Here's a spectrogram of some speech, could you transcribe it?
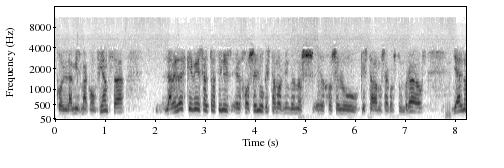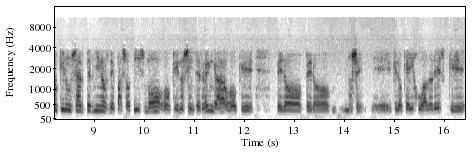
con la misma confianza la verdad es que ves actuaciones, el José Lu que estamos viendo no es el José Lu que estábamos acostumbrados. Mm. Ya no quiero usar términos de pasotismo o que no se intervenga o que pero pero no sé eh, creo que hay jugadores que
